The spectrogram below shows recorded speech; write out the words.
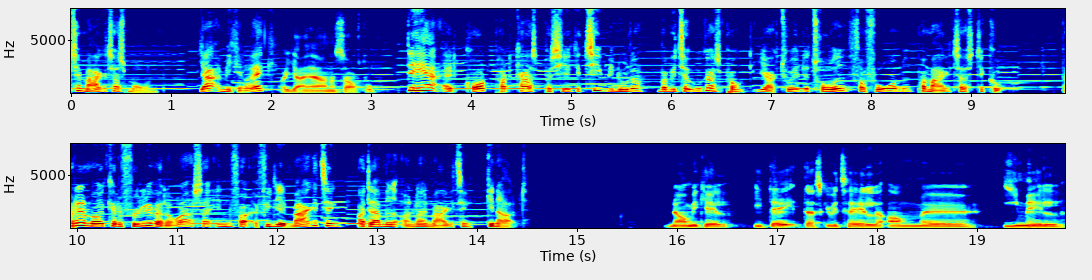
til Marketers Morgen. Jeg er Michael Rik. Og jeg er Anders Saustrup. Det her er et kort podcast på cirka 10 minutter, hvor vi tager udgangspunkt i aktuelle tråde fra forumet på Marketers.dk. På den måde kan du følge, hvad der rører sig inden for affiliate marketing og dermed online marketing generelt. Nå Michael, i dag der skal vi tale om øh, e-mail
